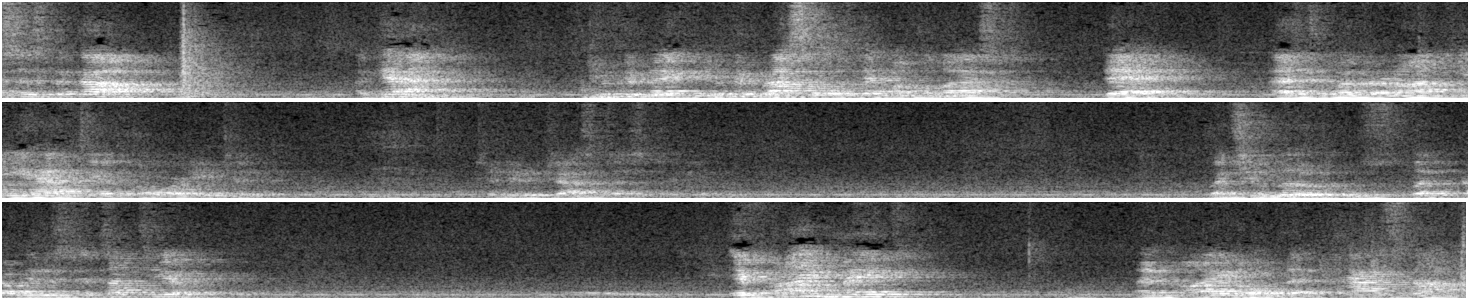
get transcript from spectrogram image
this is the God. Again, you could make you could wrestle with him on the last day as to whether or not he has the authority to, to do justice to you. But you lose. But I mean, it's, it's up to you. If I make an idol that has not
